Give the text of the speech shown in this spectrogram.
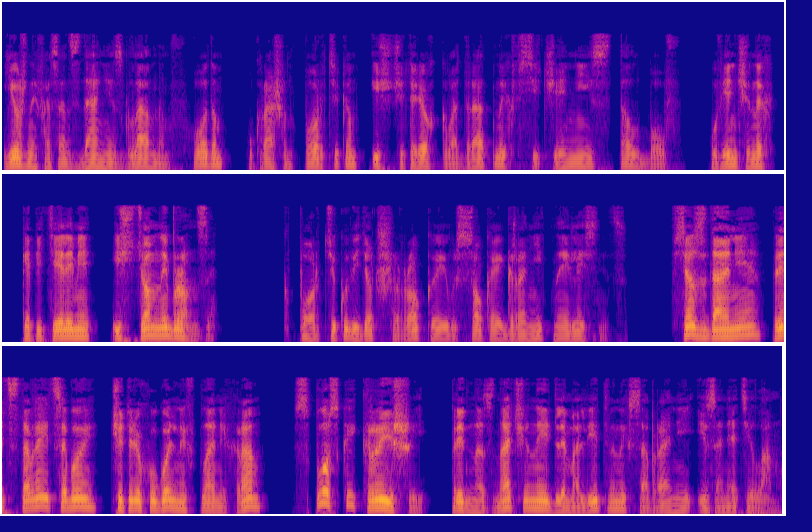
Южный фасад здания с главным входом украшен портиком из четырех квадратных в сечении столбов, увенчанных капителями из темной бронзы. К портику ведет широкая и высокая гранитная лестница. Все здание представляет собой четырехугольный в плане храм с плоской крышей, предназначенный для молитвенных собраний и занятий лам.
